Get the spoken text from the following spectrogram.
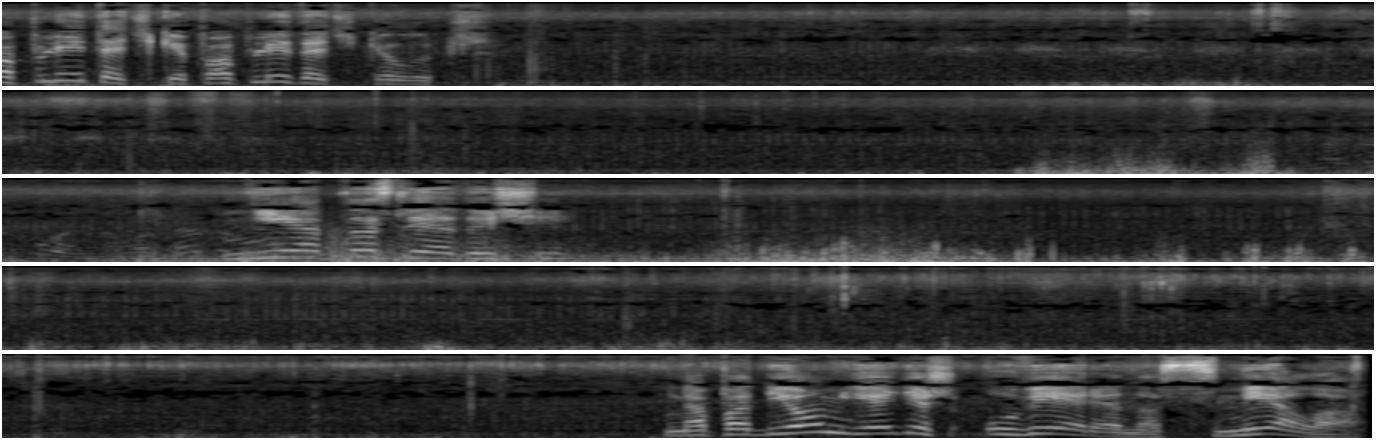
По плиточке, по плиточке лучше. Нет, на следующий. На подъем едешь уверенно, смело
